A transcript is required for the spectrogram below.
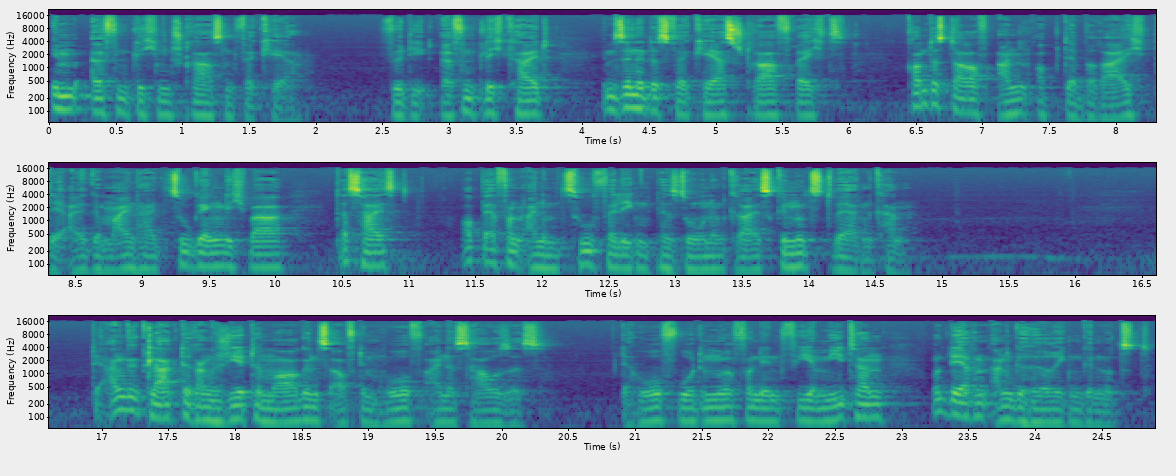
im öffentlichen Straßenverkehr. Für die Öffentlichkeit im Sinne des Verkehrsstrafrechts kommt es darauf an, ob der Bereich der Allgemeinheit zugänglich war, das heißt, ob er von einem zufälligen Personenkreis genutzt werden kann. Der Angeklagte rangierte morgens auf dem Hof eines Hauses. Der Hof wurde nur von den vier Mietern und deren Angehörigen genutzt.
